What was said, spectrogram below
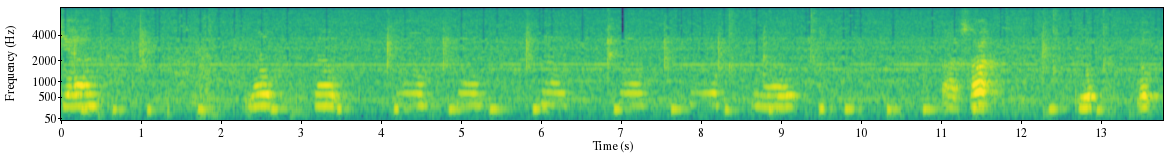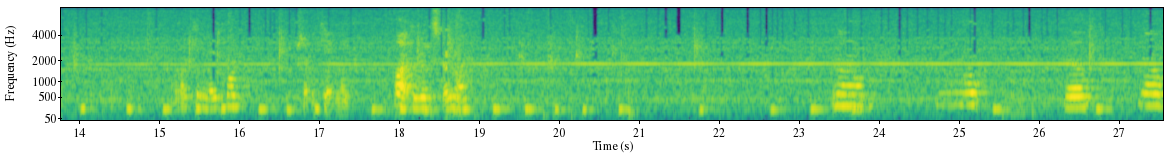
again. No, no, no, no, no, no, no, no. That's that. Nope, nope. Oh, I can make one. Sure, I can't make. Oh, I can make a string one. No. No. No. No.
